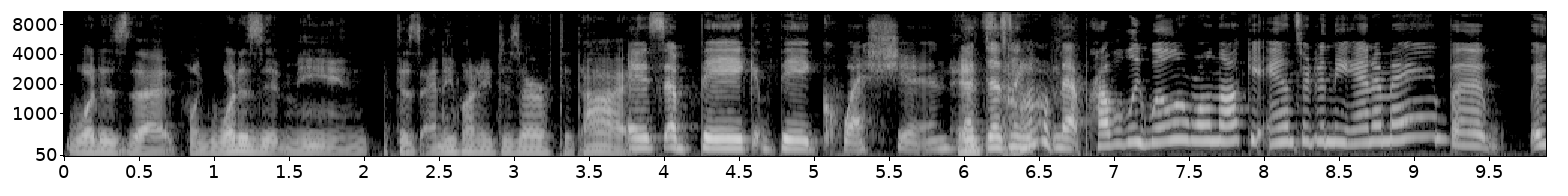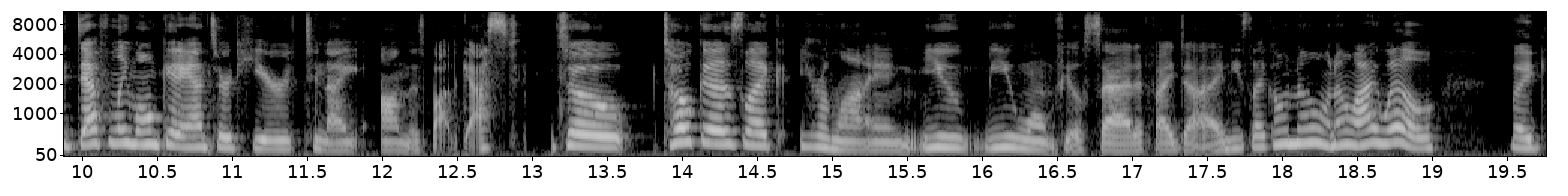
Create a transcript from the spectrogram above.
what is that? Like, what does it mean? Does anybody deserve to die? It's a big, big question that It's doesn't tough. that probably will or will not get answered in the anime, but it definitely won't get answered here tonight on this podcast. So Toka is like, "You're lying. You you won't feel sad if I die," and he's like, "Oh no, no, I will. Like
